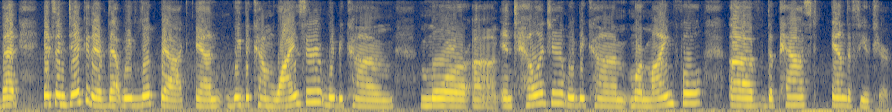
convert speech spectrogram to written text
But it's indicative that we look back and we become wiser, we become more um, intelligent, we become more mindful of the past and the future.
